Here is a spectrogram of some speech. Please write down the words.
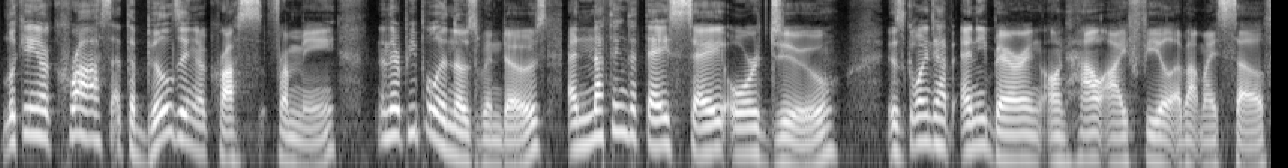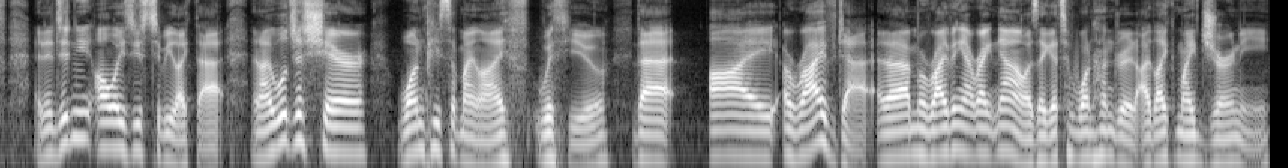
looking across at the building across from me. And there are people in those windows. And nothing that they say or do is going to have any bearing on how I feel about myself. And it didn't always used to be like that. And I will just share one piece of my life with you that I arrived at, and I'm arriving at right now as I get to 100. I like my journey,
